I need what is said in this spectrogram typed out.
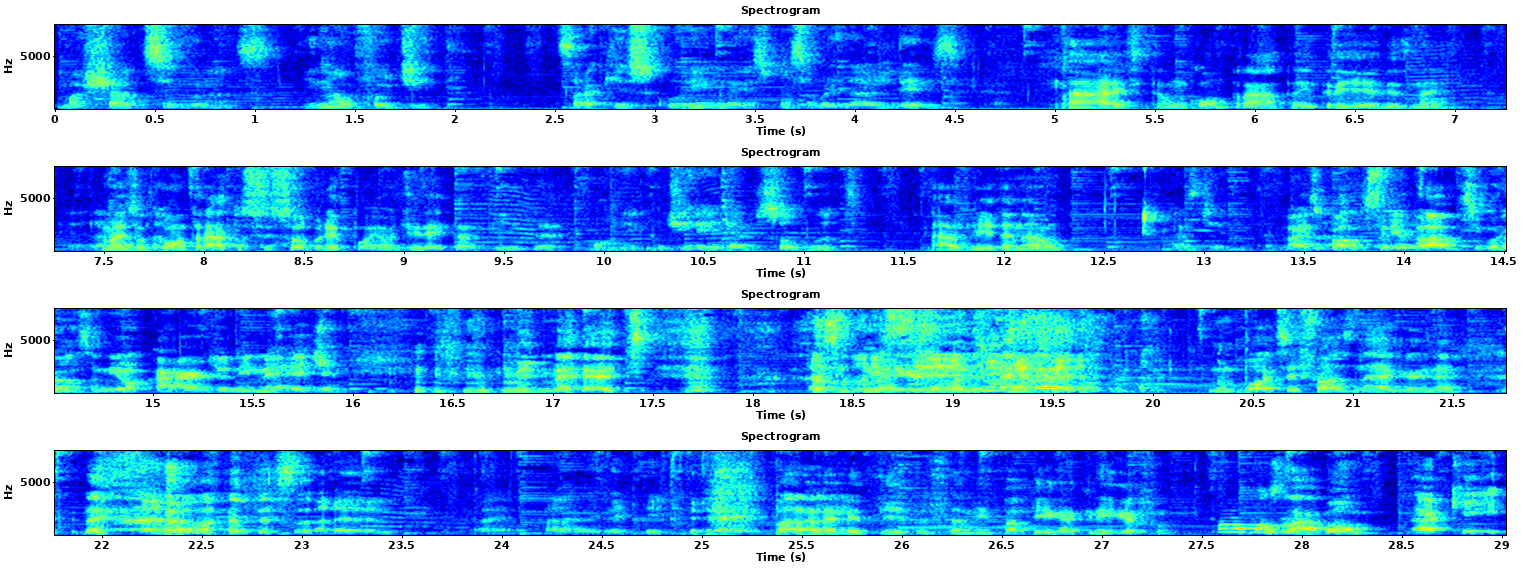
uma chave de segurança, e não foi dita? Será que exclui ainda a responsabilidade deles? Ah, você tem um contrato entre eles, né? Mas o contrato se sobrepõe ao direito à vida? Bom, direito é absoluto. A vida não? Mas, Mas qual que seria a palavra de segurança? Miocárdio, Unimed? Me mete. Tá escurecendo. Não pode ser Schwarzenegger, né? Daí É, pessoa- para, paralelepípedo. Paralelepípedo também, papiga Krieger. Então vamos lá. Bom, aqui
